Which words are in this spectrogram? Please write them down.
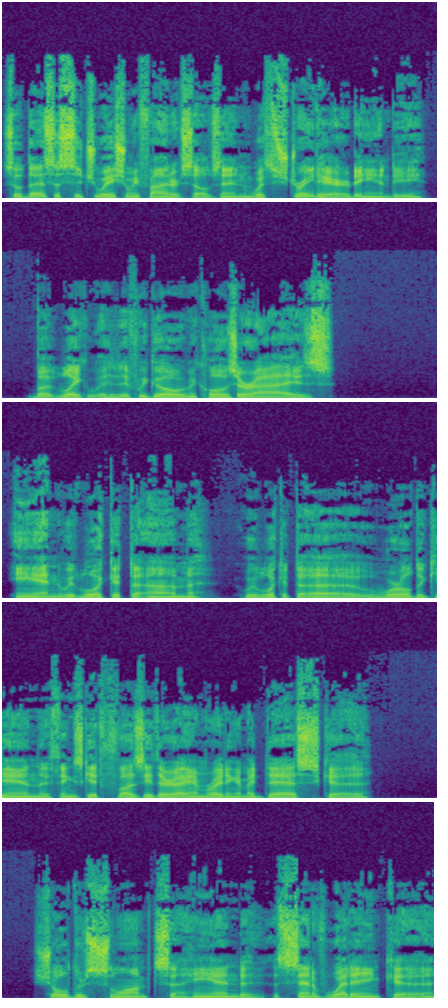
So that's the situation we find ourselves in with straight haired Andy. But like, if we go and we close our eyes and we look at the um, we look at the uh, world again. Things get fuzzy. There I am writing at my desk, uh, shoulders slumped, uh, hand, the scent of wet ink, uh,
